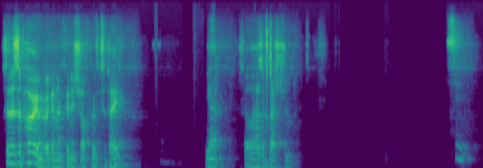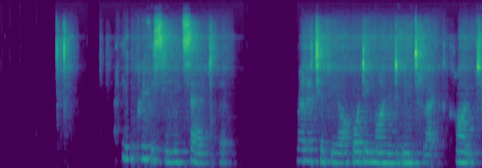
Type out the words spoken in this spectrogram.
So there's a poem we're going to finish off with today. Yeah, Phil has a question. So I think previously we'd said that relatively our body, mind, and intellect can't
